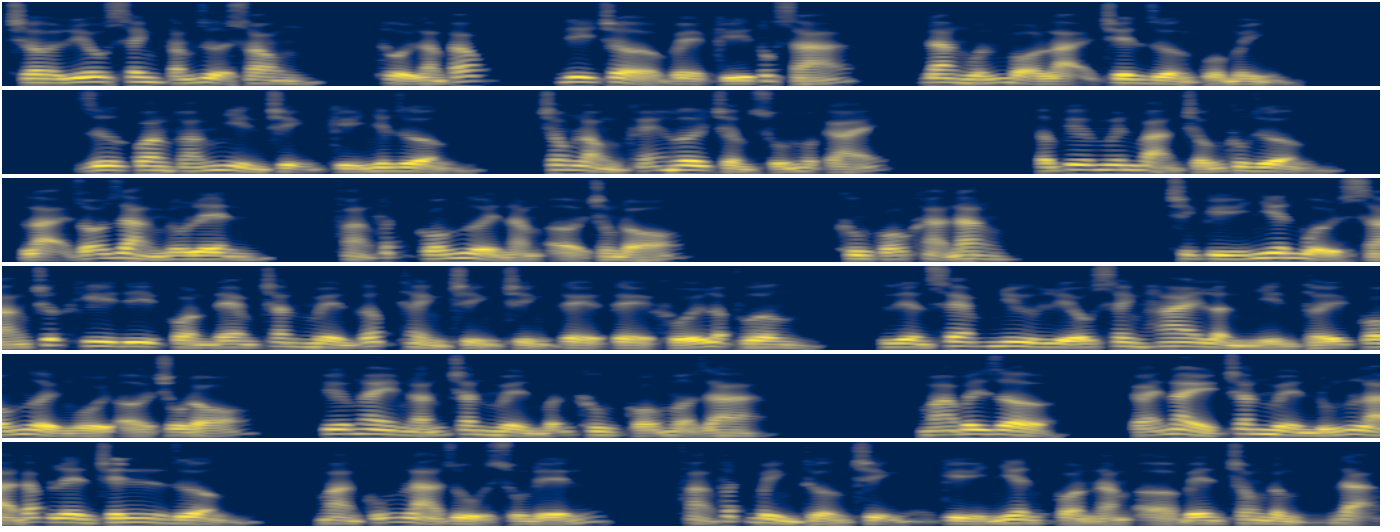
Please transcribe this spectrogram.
Chờ liêu xanh tắm rửa xong, thổi làm tóc, đi trở về ký túc xá, đang muốn bỏ lại trên giường của mình. Dư quang thoáng nhìn trịnh kỳ nhiên giường, trong lòng khẽ hơi trầm xuống một cái. Tấm kia nguyên bản chống không giường, lại rõ ràng nô lên, phảng phất có người nằm ở trong đó. Không có khả năng. Chính kỳ nhiên buổi sáng trước khi đi còn đem chăn mền gấp thành chỉnh chỉnh tề tề khối lập phương, liền xem như liếu xanh hai lần nhìn thấy có người ngồi ở chỗ đó, kia ngay ngắn chăn mền vẫn không có mở ra. Mà bây giờ, cái này chăn mền đúng là đắp lên trên giường, màn cũng là rủ xuống đến, phảng phất bình thường trịnh kỳ nhiên còn nằm ở bên trong đồng dạng.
